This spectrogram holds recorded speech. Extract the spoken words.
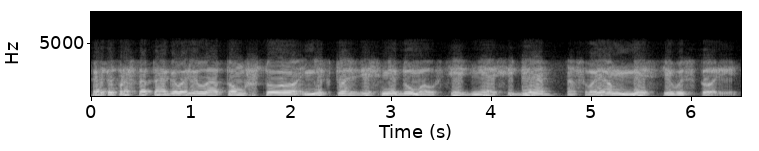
Эта простота говорила о том, что никто здесь не думал в те дни о себе, о своем месте в истории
